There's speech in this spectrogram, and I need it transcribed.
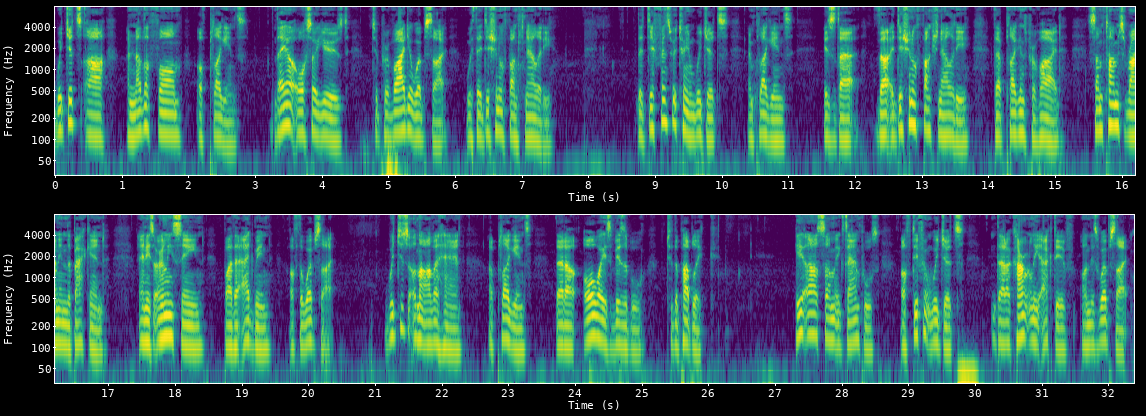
Widgets are another form of plugins. They are also used to provide your website with additional functionality. The difference between widgets and plugins is that the additional functionality that plugins provide sometimes run in the backend and is only seen by the admin of the website. Widgets, on the other hand, are plugins that are always visible to the public. Here are some examples of different widgets that are currently active on this website.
